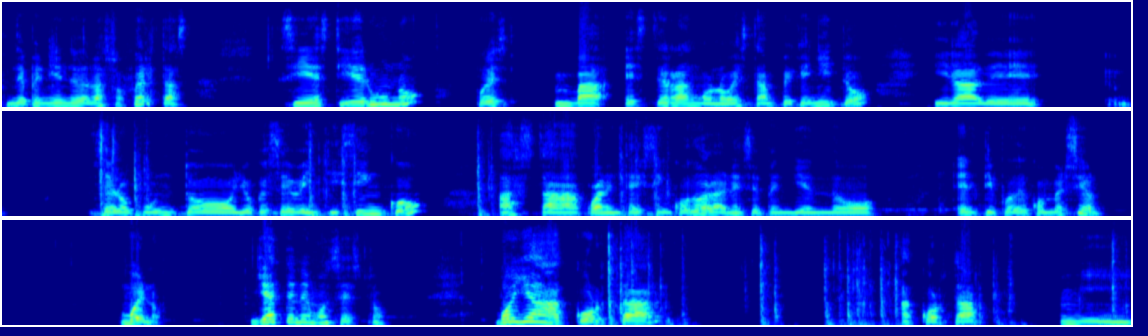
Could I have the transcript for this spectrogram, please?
dependiendo de las ofertas. Si es tier 1, pues va este rango, no es tan pequeñito, irá de 0. yo que sé, 25 hasta 45 dólares, dependiendo el tipo de conversión. Bueno, ya tenemos esto. Voy a cortar, a cortar mi,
